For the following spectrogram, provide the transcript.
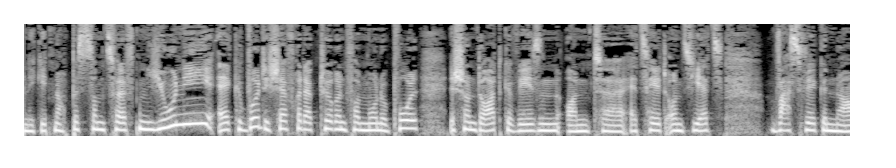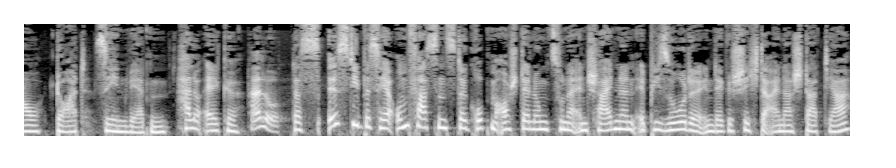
Und die geht noch bis zum 12. Juni. Elke Burr, die Chefredakteurin von Monopol, ist schon dort gewesen und äh, erzählt uns jetzt, was wir genau dort sehen werden. Hallo Elke. Hallo. Das ist die bisher umfassendste Gruppenausstellung zu einer entscheidenden Episode in der Geschichte einer Stadt, ja?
